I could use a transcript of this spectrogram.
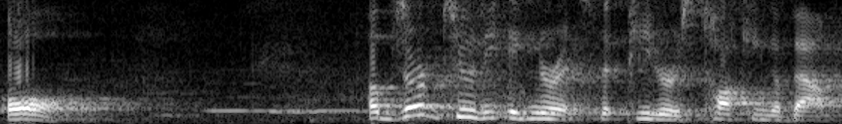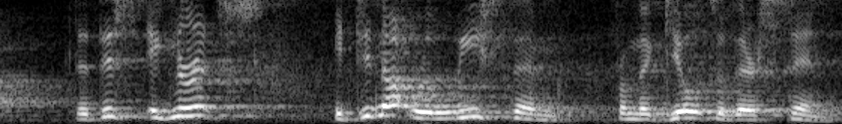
all. Observe too the ignorance that Peter is talking about. That this ignorance, it did not release them from the guilt of their sin.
